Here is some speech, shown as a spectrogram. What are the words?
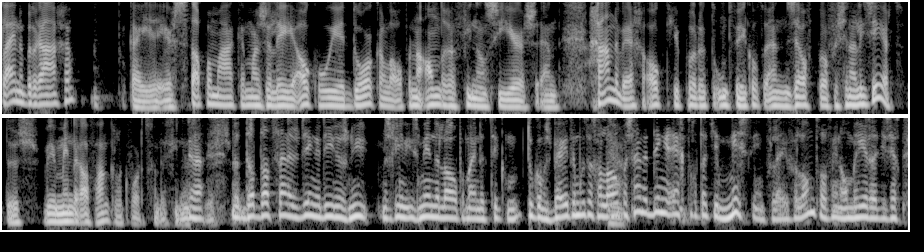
Kleine bedragen kan je de eerste stappen maken, maar zo leer je ook hoe je door kan lopen naar andere financiers. En gaandeweg ook je product ontwikkelt en zelf professionaliseert. Dus weer minder afhankelijk wordt van de financiers. Ja, dat, dat zijn dus dingen die dus nu misschien iets minder lopen, maar in de toekomst beter moeten gaan lopen. Ja. Zijn er dingen echt nog dat je mist in Flevoland of in Almere dat je zegt,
